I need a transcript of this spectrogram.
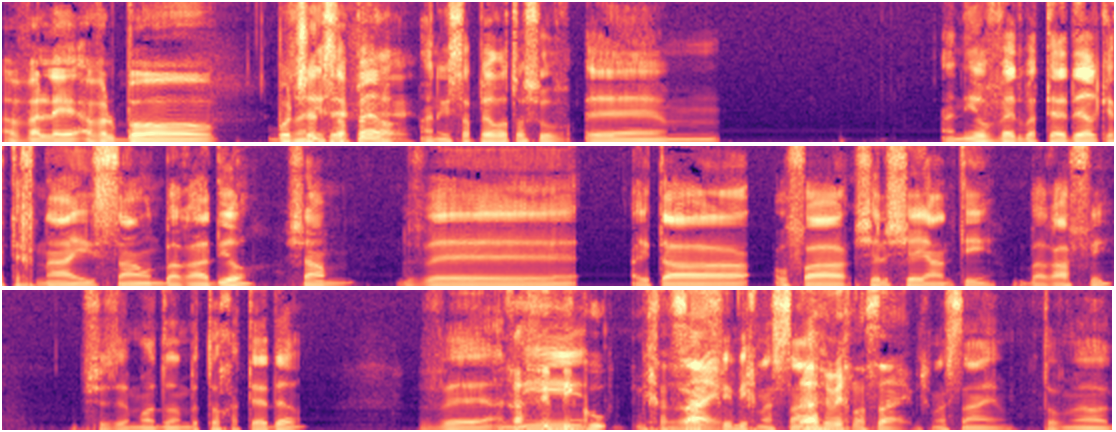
אבל אה, אבל בוא בוא אז אני תשתף. אספר, אה, אני אספר אותו שוב. אמ, אני עובד בתדר כטכנאי סאונד ברדיו שם, והייתה הופעה של שיינתי ברפי, שזה מועדון בתוך התדר. ואני... רפי ביגוד, מכנסיים. רפי מכנסיים. רפי מכנסיים. מכנסיים, טוב מאוד.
